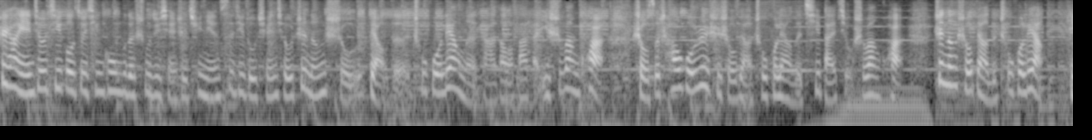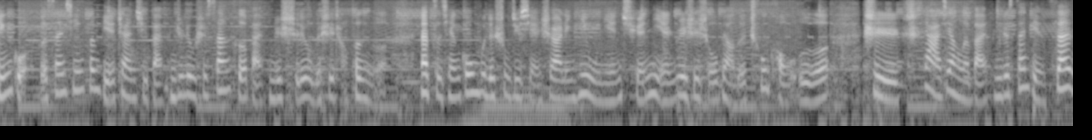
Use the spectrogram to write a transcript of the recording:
市场研究机构最新公布的数据显示，去年四季度全球智能手表的出货量呢达到了八百一十万块，首次超过瑞士手表出货量的七百九十万块。智能手表的出货量，苹果和三星分别占据百分之六十三和百分之十六的市场份额。那此前公布的数据显示，二零一五年全年瑞士手表的出口额是下降了百分之三点三，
